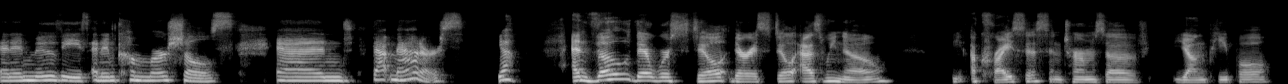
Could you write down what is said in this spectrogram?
and in movies and in commercials and that matters Yeah. and though there were still there is still as we know a crisis in terms of young people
